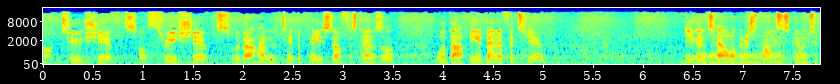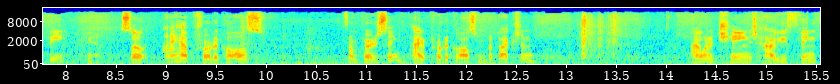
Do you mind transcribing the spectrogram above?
or two shifts, or three shifts without having to take the paste off the stencil? Would that be a benefit to you? You can tell what the response is going to be. Yeah. So I have protocols from purchasing, I have protocols from production. I want to change how you think.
